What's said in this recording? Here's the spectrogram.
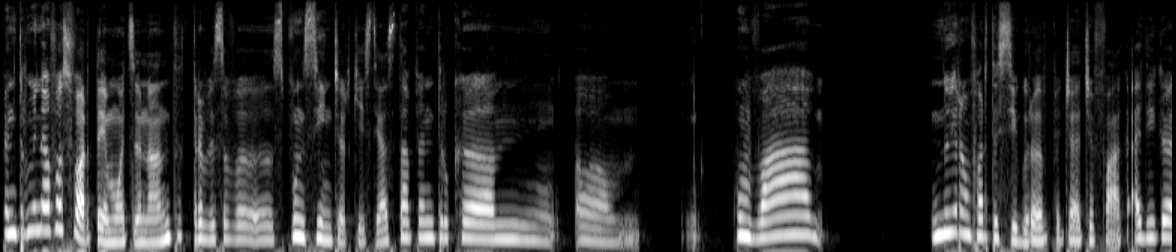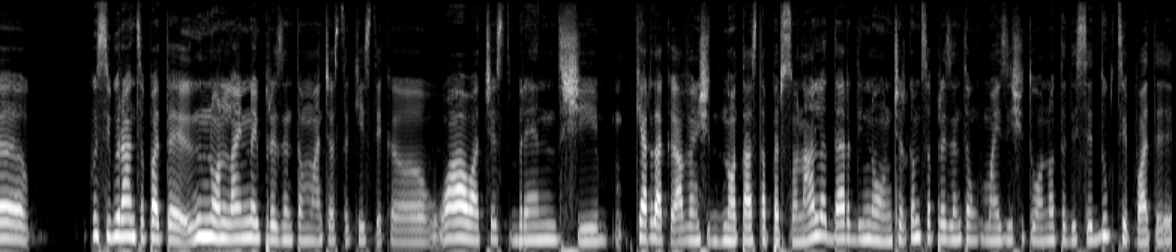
Pentru mine a fost foarte emoționant, trebuie să vă spun sincer chestia asta, pentru că m, um, cumva nu eram foarte sigură pe ceea ce fac. Adică, cu siguranță, poate în online noi prezentăm această chestie că, wow, acest brand și chiar dacă avem și nota asta personală, dar, din nou, încercăm să prezentăm, cum ai zis și tu, o notă de seducție, poate,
